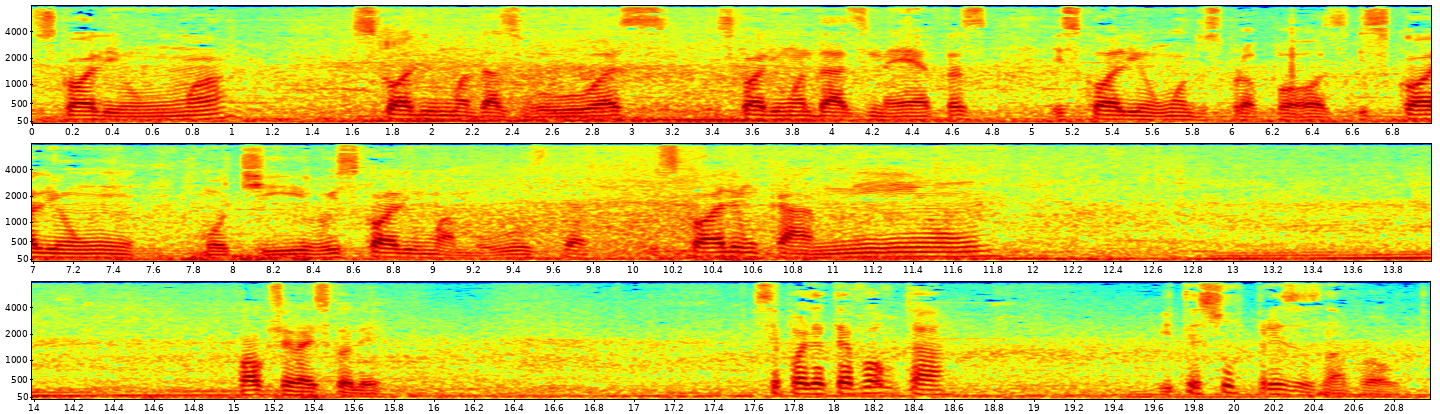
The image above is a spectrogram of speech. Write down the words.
escolhe uma, escolhe uma das ruas, escolhe uma das metas, escolhe um dos propósitos, escolhe um motivo, escolhe uma música, escolhe um caminho. Qual que você vai escolher? Você pode até voltar e ter surpresas na volta.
